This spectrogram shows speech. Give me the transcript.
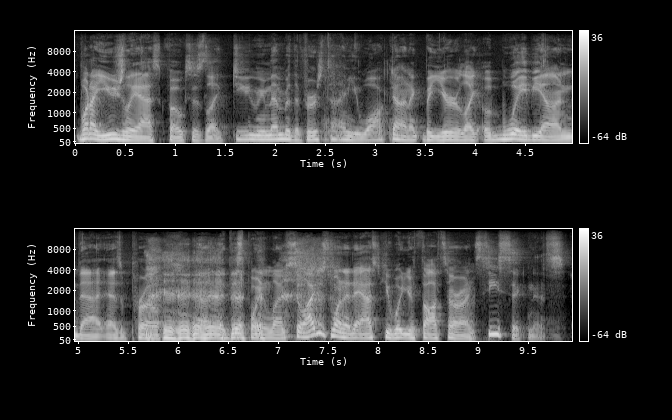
what I usually ask folks is like, do you remember the first time you walked on it? But you're like way beyond that as a pro uh, at this point in life. So I just wanted to ask you what your thoughts are on seasickness.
